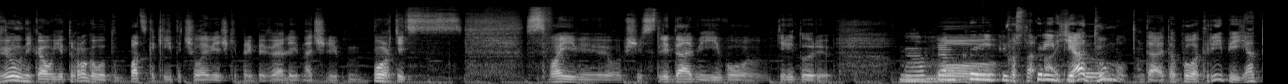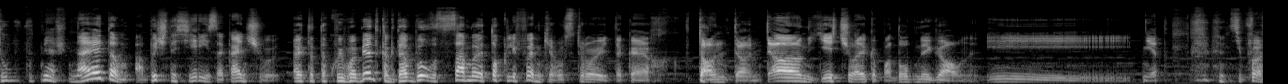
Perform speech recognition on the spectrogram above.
жил, никого не трогал, и тут бац, какие-то человечки прибежали и начали портить своими вообще следами его территорию. Ну, прям крипи, просто крипи я было. думал, да, это было крипи, я думал, вот, понимаешь, на этом обычно серии заканчивают. Это такой момент, когда был самое то клиффенкер устроить, такая тан-тан-тан, есть человекоподобные гауны. И нет. типа,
